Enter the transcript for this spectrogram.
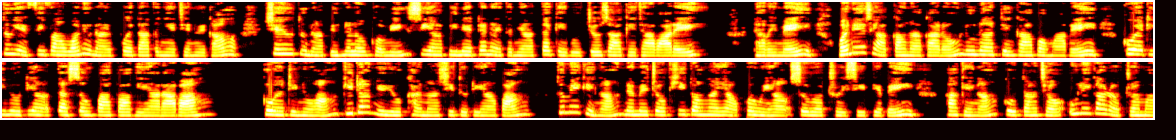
သူ့ရဲ့ FIFA 109ဖွဲ့သားတငယ်ချင်းတွေကရှေးဥတူနာပြနှလုံးခုန်ပြီး CRP နဲ့တက်နိုင်သမျှတက်ခဲ့ဖို့စ조사ခဲ့ကြပါတယ်။ ဒါပေမဲ့ဝမ်းနည်းစရာကောင်းတာကတော့လူနာတင်ကားပေါ်မှာပဲကိုအက်တီနိုတယောက်အသက်ဆုံးပါသွားခဲ့ရတာပါ။ကိုအက်တီနိုဟာဂီတမျိုးရိုးခိုင်မာရှိသူတယောက်ပါ။သူမိခင်ကနာမည်ကျော်ခီးသွွားငါးယောက်ဖွဲ့ဝင်ဟောင်းဆိုရောထရီစီဖြစ်ပြီးဖခင်ကကိုသားကျော်ဦးလေးကတော့ဒရမာ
